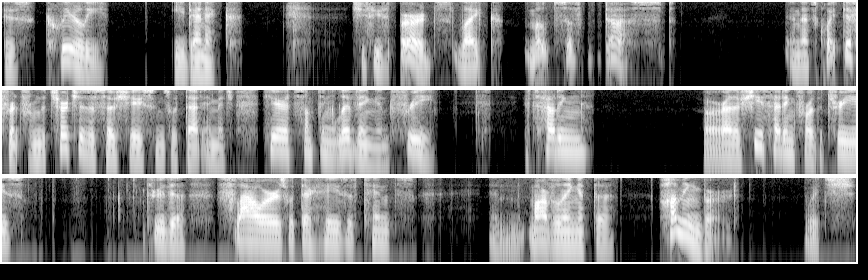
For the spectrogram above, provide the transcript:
is clearly Edenic. She sees birds like motes of dust. And that's quite different from the church's associations with that image. Here it's something living and free. It's heading, or rather, she's heading for the trees, through the flowers with their haze of tints, and marveling at the hummingbird, which,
